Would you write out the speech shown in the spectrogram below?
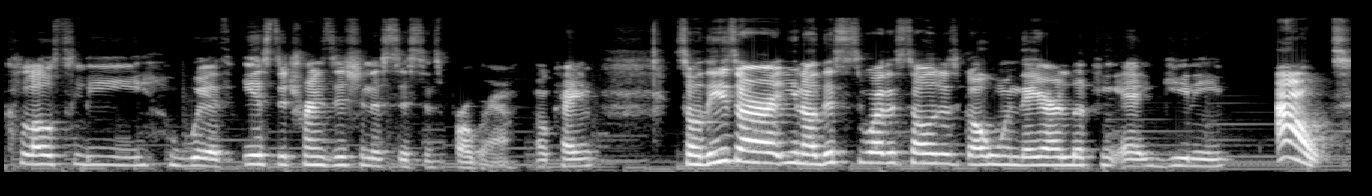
closely with is the transition assistance program. Okay. So these are, you know, this is where the soldiers go when they are looking at getting out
